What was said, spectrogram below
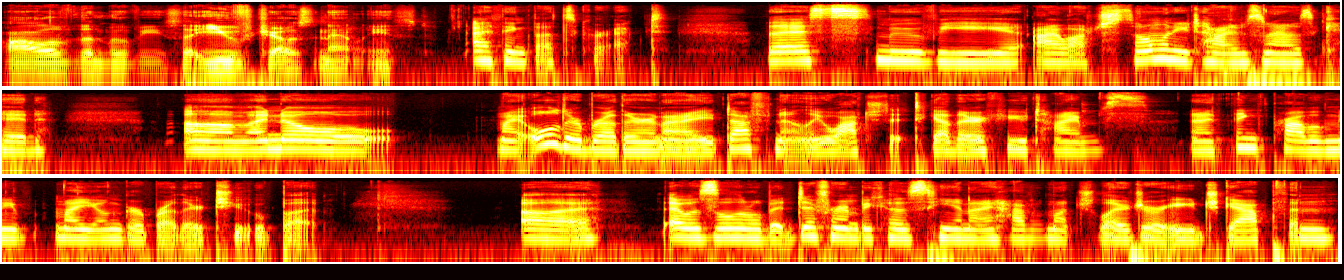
all of the movies that you've chosen, at least. I think that's correct. This movie I watched so many times when I was a kid. Um, I know my older brother and I definitely watched it together a few times. And I think probably my younger brother too, but uh, that was a little bit different because he and I have a much larger age gap than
